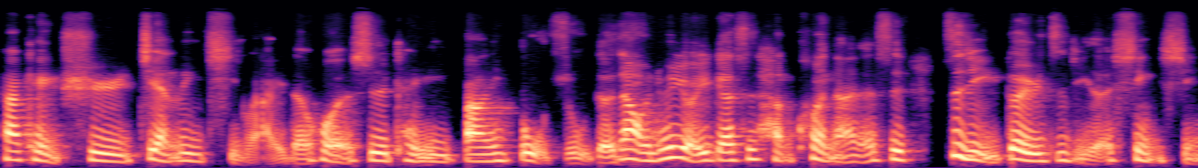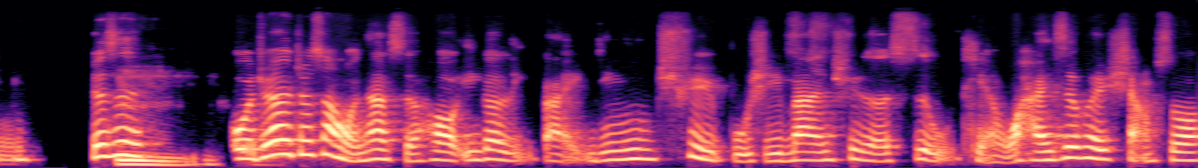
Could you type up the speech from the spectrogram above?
它可以去建立起来的，或者是可以帮你补足的。但我觉得有一个是很困难的，是自己对于自己的信心。就是我觉得，就算我那时候一个礼拜已经去补习班去了四五天，我还是会想说，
